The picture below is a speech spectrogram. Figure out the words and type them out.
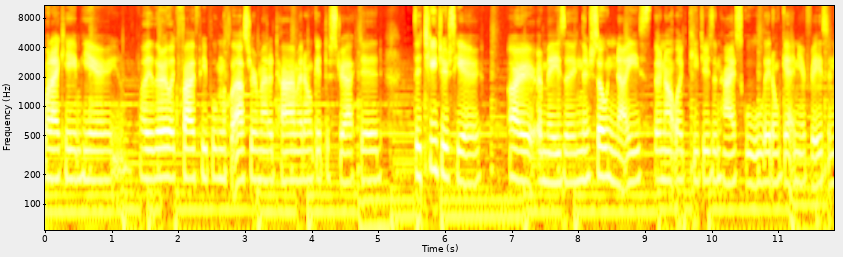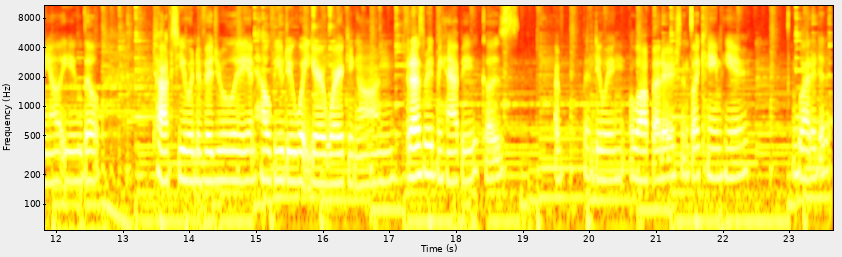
when I came here, you know, like, there are like five people in the classroom at a time. I don't get distracted. The teachers here are amazing. They're so nice. They're not like teachers in high school. They don't get in your face and yell at you. They'll talk to you individually and help you do what you're working on. It has made me happy because I've been doing a lot better since I came here. I'm glad I did it.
